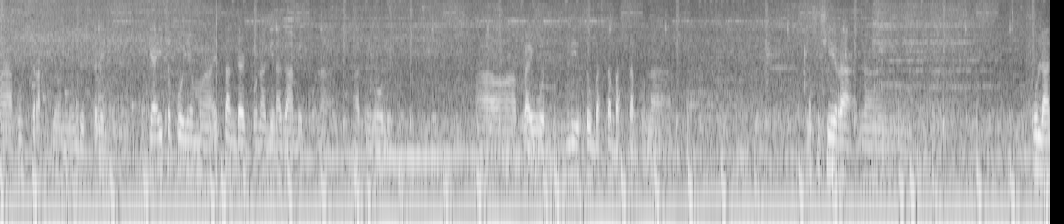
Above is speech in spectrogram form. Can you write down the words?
mga construction industry. Kaya ito po yung mga standard po na ginagamit po na uh, pinulit uh, plywood. Hindi ito basta-basta po na masisira ng ulan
